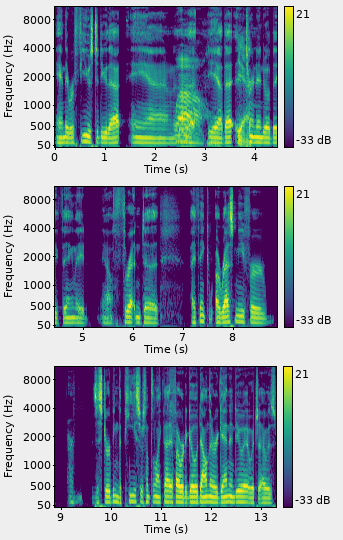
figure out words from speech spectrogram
and they refused to do that and that- Wow. yeah that Yeah. turned into a big thing they you know threatened to i think arrest me for or disturbing the peace or something like that if i were to go down there again and do it which i was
